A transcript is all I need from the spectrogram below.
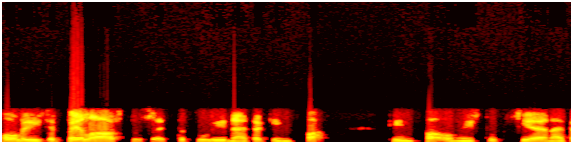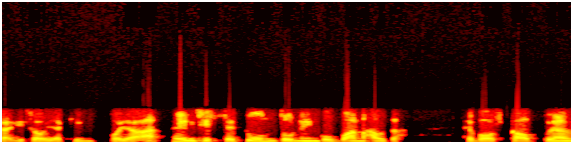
oli se pelastus, että tuli näitä kimppa, kimppaomistuksia ja näitä isoja kimppoja. Ensin se tuntui niin kuin vanhalta hevoskauppojen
